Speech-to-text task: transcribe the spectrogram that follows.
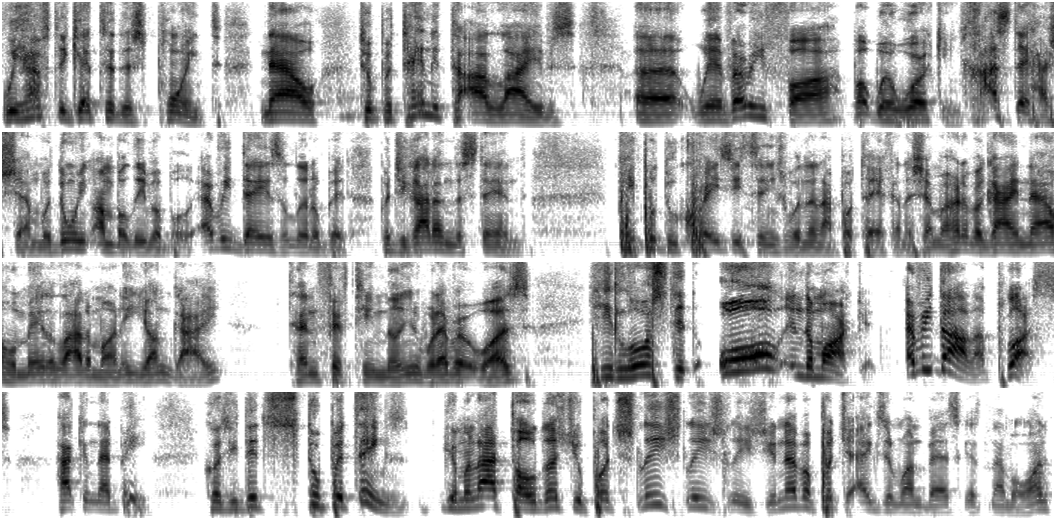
we have to get to this point. Now, to pertain it to our lives, uh, we're very far, but we're working. Chasdei Hashem, we're doing unbelievable. Every day is a little bit, but you got to understand. People do crazy things with an apotek and Hashem. I heard of a guy now who made a lot of money, young guy, 10, 15 million, whatever it was. He lost it all in the market, every dollar plus. How can that be? Because he did stupid things. Gemara told us you put shlish, shlish, shlish. You never put your eggs in one basket. Number one.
